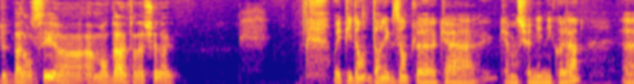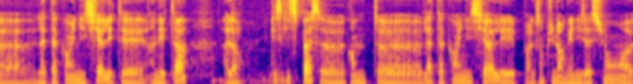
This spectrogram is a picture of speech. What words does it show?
de te balancer un, mandat international. Oui, et puis dans, dans l'exemple qu'a qu mentionné Nicolas, euh, l'attaquant initial était un État. Alors, qu'est-ce qui se passe euh, quand euh, l'attaquant initial est, par exemple, une organisation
